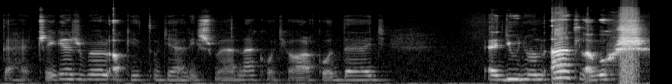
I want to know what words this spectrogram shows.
tehetségesből, akit ugye elismernek, hogyha alkot, de egy, egy úgymond átlagos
